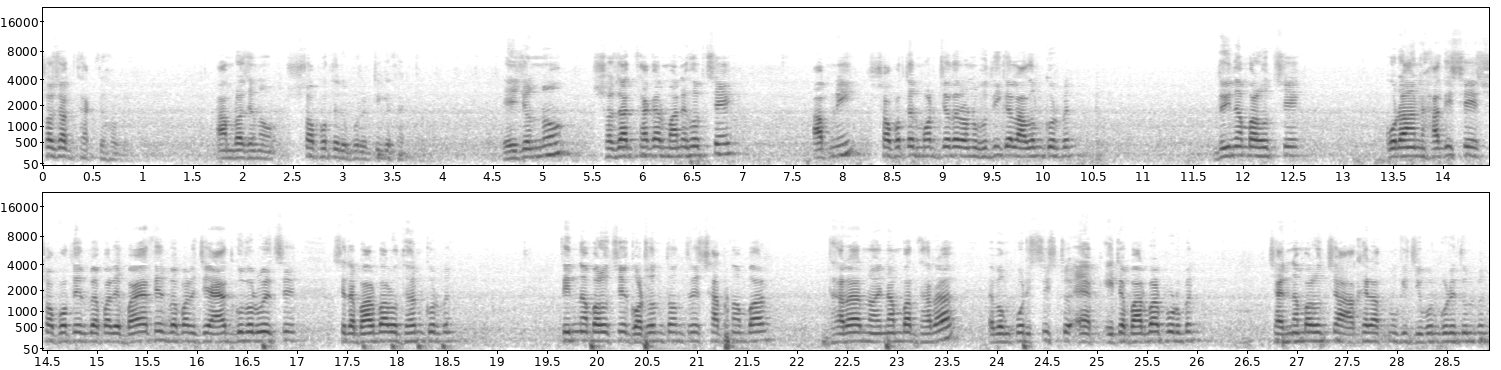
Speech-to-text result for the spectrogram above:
সজাগ থাকতে হবে। আমরা যেন শপথের উপরে টিকে থাকতে এই জন্য সজাগ থাকার মানে হচ্ছে আপনি শপথের মর্যাদার অনুভূতিকে লালন করবেন। দুই নাম্বার হচ্ছে কোরআন, হাদিসে শপথের ব্যাপারে, বায়াতের ব্যাপারে যে আয়াতগুলো রয়েছে, সেটা বারবার অধ্যয়ন করবেন। তিন নাম্বার হচ্ছে গঠনতন্ত্রের সাত নাম্বার ধারা, নয় নাম্বার ধারা এবং পরিশিষ্ট এক, এটা বারবার পড়বেন। চার নাম্বার হচ্ছে আখের আত্মকী জীবন গড়ে তুলবেন।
